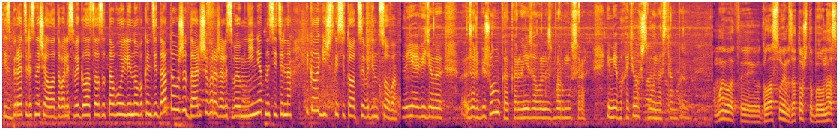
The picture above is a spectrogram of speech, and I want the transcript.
Избиратели сначала отдавали свои голоса за того или иного кандидата, а уже дальше выражали свое мнение относительно экологической ситуации в Одинцово. Я видела за рубежом, как организованный сбор мусора, и мне бы хотелось, чтобы у нас так было. Мы вот э, голосуем за то, чтобы у нас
